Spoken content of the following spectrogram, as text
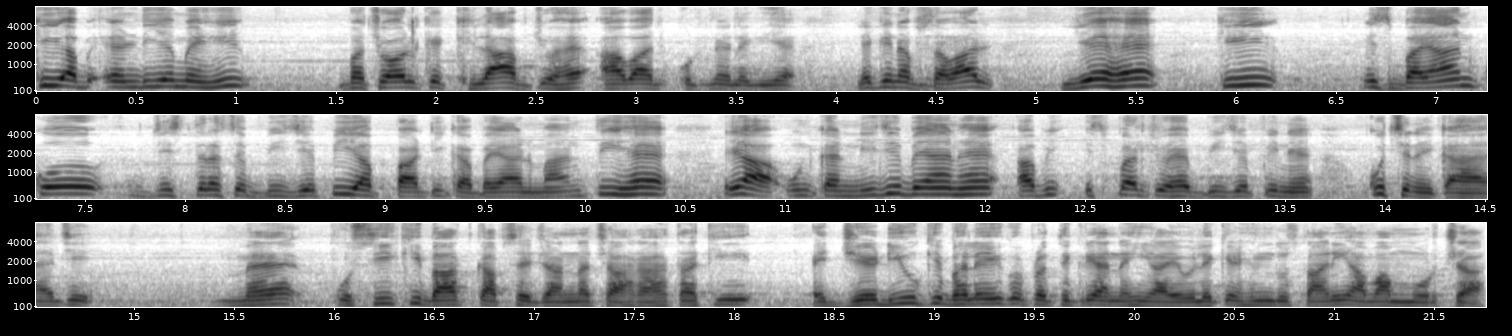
कि अब एनडीए में ही बचौल के खिलाफ जो है आवाज़ उठने लगी है। लेकिन अब सवाल ये है कि इस बयान को जिस तरह से बीजेपी अब पार्टी का बयान मानती है या उनका निजी बयान है, अभी इस पर जो है बीजेपी ने कुछ नहीं कहा है। जी। मैं उसी की बात का आपसे जानना चाह रहा था कि जेडीयू की भले ही कोई प्रतिक्रिया नहीं आई हो, लेकिन हिंदुस्तानी आवाम मोर्चा,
